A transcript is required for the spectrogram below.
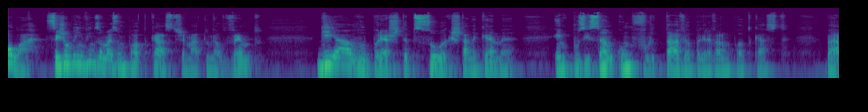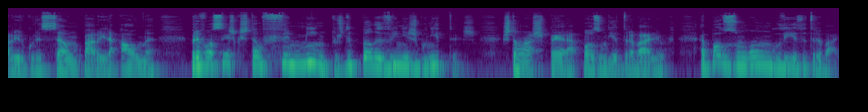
Olá, sejam bem-vindos a mais um podcast chamado Túnel de Vento, guiado por esta pessoa que está na cama, em posição confortável para gravar um podcast, para abrir o coração, para abrir a alma, para vocês que estão famintos de palavrinhas bonitas, estão à espera após um dia de trabalho, após um longo dia de trabalho,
